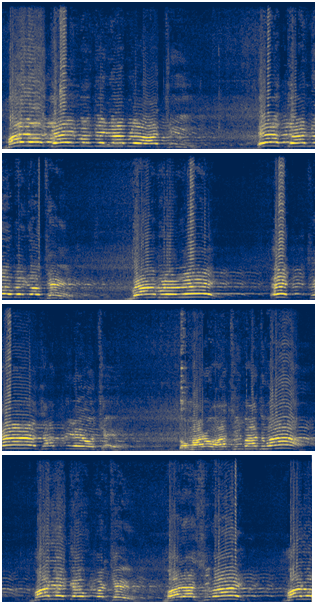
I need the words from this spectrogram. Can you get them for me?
મારો જય મંગળ નામનો હાથી એક દાનનો બેઠો છે. બ્રાહ્મણોને એક ત્રાસ આપી રહ્યો છે. તો મારો હાથી બાંધવા મારે જવું પડશે. મારા સિવાય મારો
